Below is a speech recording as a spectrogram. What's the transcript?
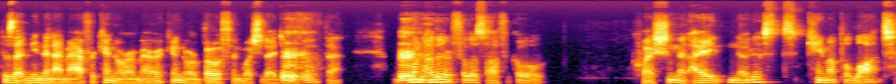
does that mean that i'm african or american or both and what should i do mm-hmm. about that mm-hmm. one other philosophical question that i noticed came up a lot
